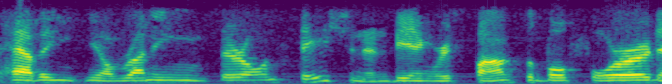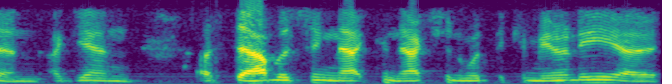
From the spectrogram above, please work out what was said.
having you know running their own station and being responsible for it, and again establishing that connection with the community. I,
